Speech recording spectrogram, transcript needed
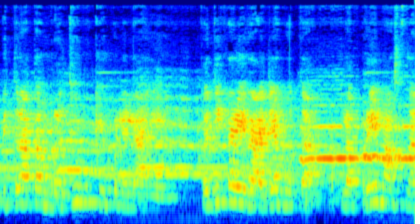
मित्र आता मृत्यूमुखी पडलेला आहे. कधी काळी राजा होता आपला प्रेम असणार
